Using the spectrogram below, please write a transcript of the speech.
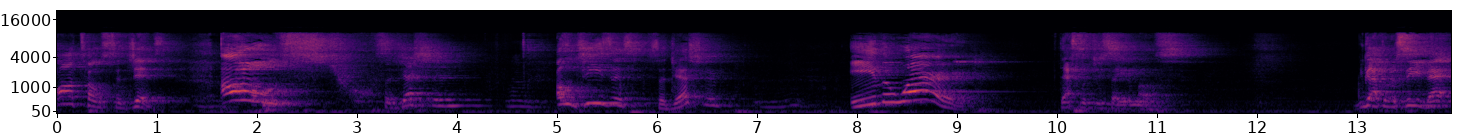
auto suggest. Oh, suggestion. Mm. Oh, Jesus, suggestion. Either word, that's what you say the most. You got to receive that.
